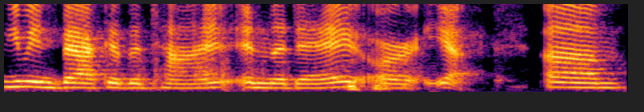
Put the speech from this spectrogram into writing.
you mean back at the time in the day mm-hmm. or yeah. Um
